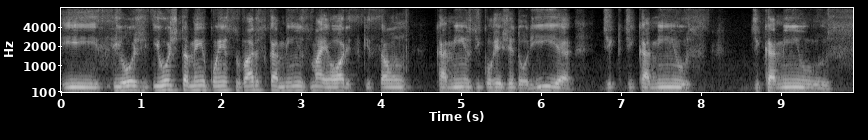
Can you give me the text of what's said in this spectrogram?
e se hoje e hoje também eu conheço vários caminhos maiores que são caminhos de corregedoria, de, de caminhos de caminhos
